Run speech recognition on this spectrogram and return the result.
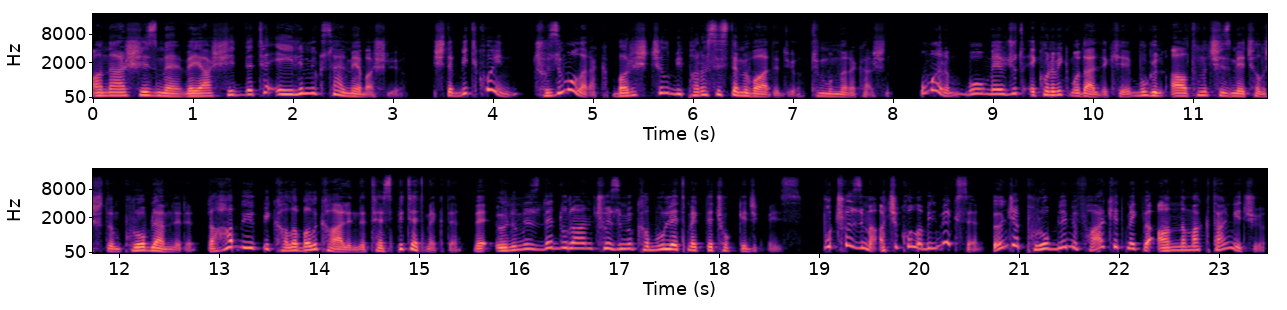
anarşizme veya şiddete eğilim yükselmeye başlıyor. İşte Bitcoin çözüm olarak barışçıl bir para sistemi vaat ediyor tüm bunlara karşın. Umarım bu mevcut ekonomik modeldeki bugün altını çizmeye çalıştığım problemleri daha büyük bir kalabalık halinde tespit etmekte ve önümüzde duran çözümü kabul etmekte çok gecikmeyiz. Bu çözüme açık olabilmekse önce problemi fark etmek ve anlamaktan geçiyor.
